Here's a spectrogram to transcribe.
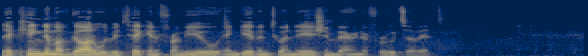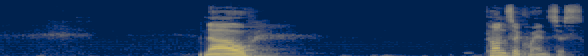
the kingdom of God will be taken from you and given to a nation bearing the fruits of it. Now, consequences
